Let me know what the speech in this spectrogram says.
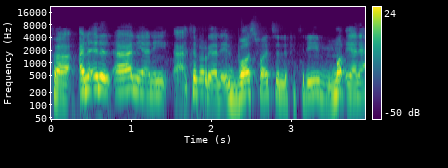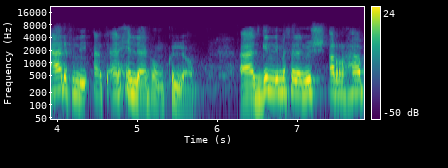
فأنا إلى الآن يعني أعتبر يعني ال boss fights اللي في 3 يعني عارف اللي أنا الحين لعبهم كلهم. أه تقول لي مثلا وش أرهب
